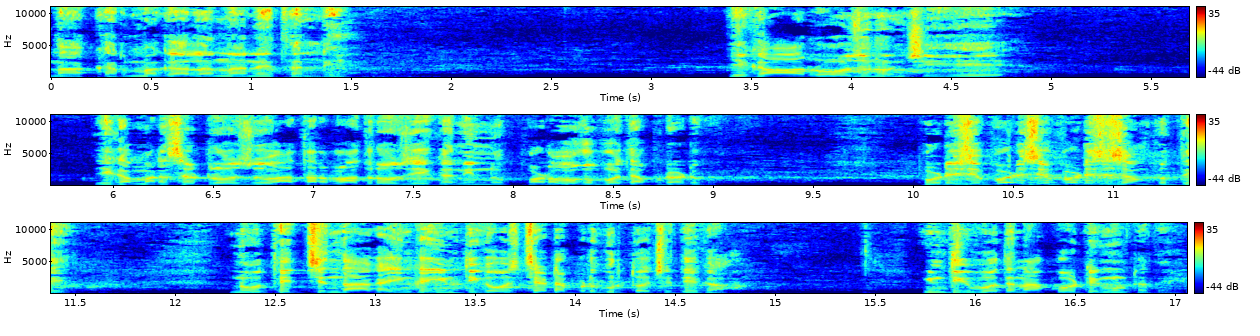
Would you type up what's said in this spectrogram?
నా కర్మగాలు అన్నానే తల్లి. ఇక ఆ రోజు నుంచి ఇక మరుసటి రోజు ఆ తర్వాత రోజు ఇక నిన్ను పొడవకపోతే అప్పుడు అడుగు. పొడిసి పొడిసి పొడిసి చంపుద్ది. నువ్వు తెచ్చిన దాకా ఇంకా ఇంటికి వచ్చేటప్పుడు గుర్తొచ్చింది ఇక. ఇంటికి పోతే నా కోటింగ్ ఉంటుంది.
